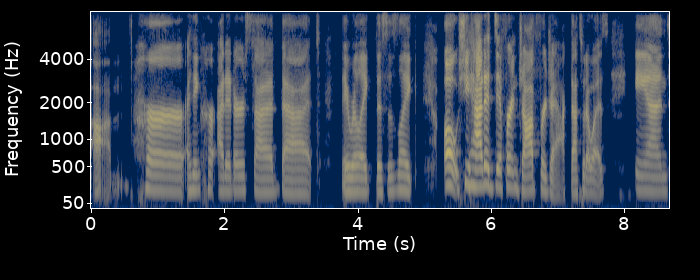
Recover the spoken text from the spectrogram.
um her i think her editor said that they were like this is like oh she had a different job for jack that's what it was and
